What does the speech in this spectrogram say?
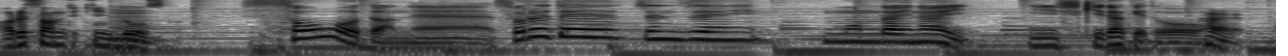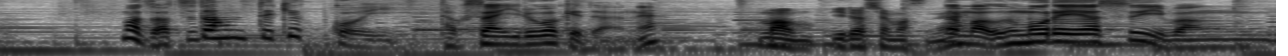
アルさん的にどうですか、そうだねそれで全然問題ない認識だけど、はい。まあ雑談って結構いたくさんいるわけだよねまあ、いらっしゃいますね。まあ埋もれやすい番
